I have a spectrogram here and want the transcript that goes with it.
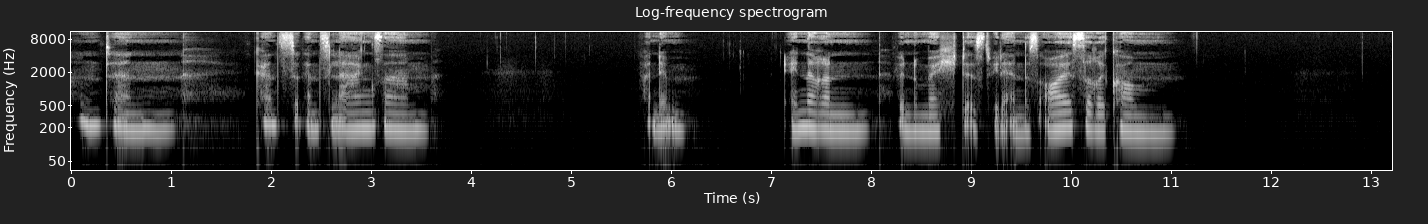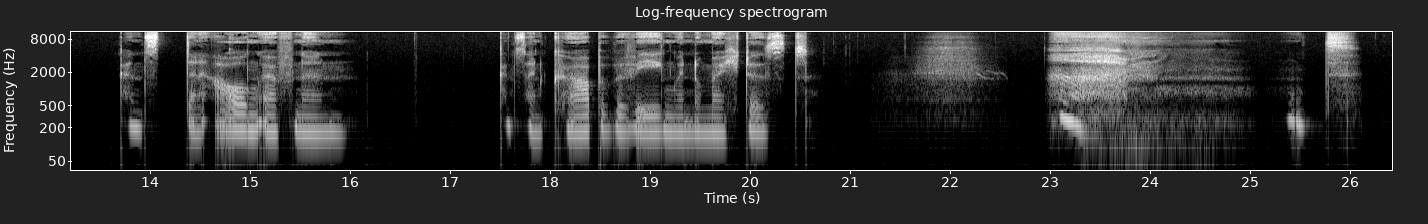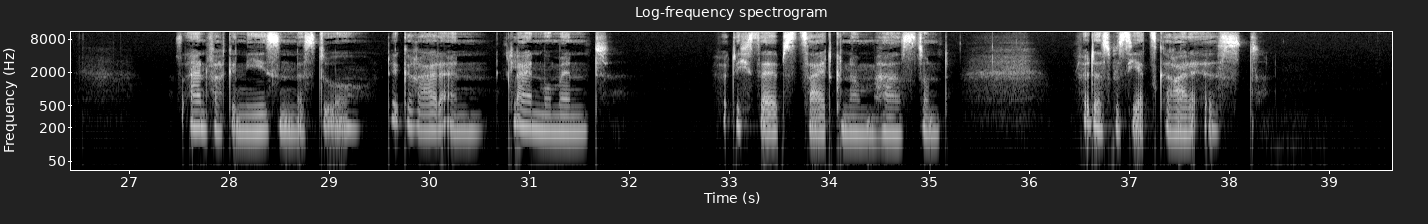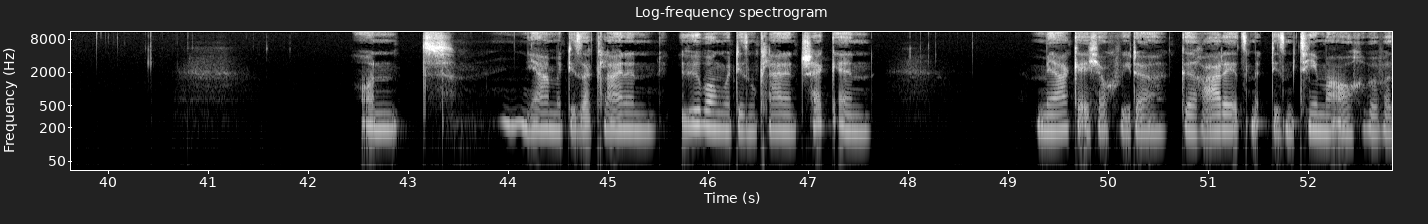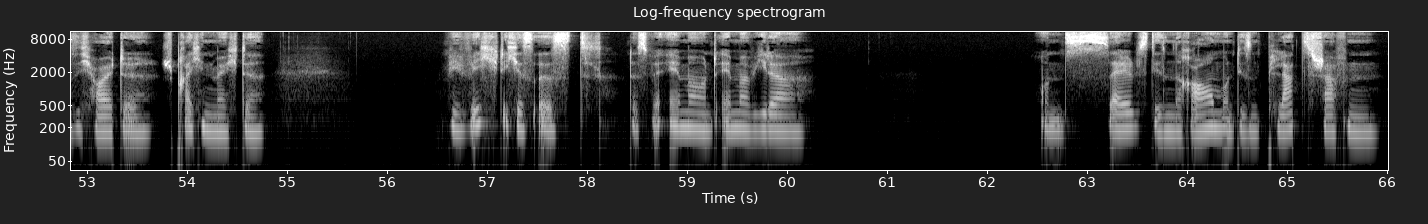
Und dann kannst du ganz langsam von dem Inneren, wenn du möchtest, wieder in das Äußere kommen. Kannst deine Augen öffnen, kannst deinen Körper bewegen, wenn du möchtest. Und es einfach genießen, dass du dir gerade einen kleinen Moment für dich selbst Zeit genommen hast und für das, was jetzt gerade ist. Und ja, mit dieser kleinen Übung, mit diesem kleinen Check-in merke ich auch wieder, gerade jetzt mit diesem Thema auch, über was ich heute sprechen möchte, wie wichtig es ist, dass wir immer und immer wieder uns selbst diesen Raum und diesen Platz schaffen,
